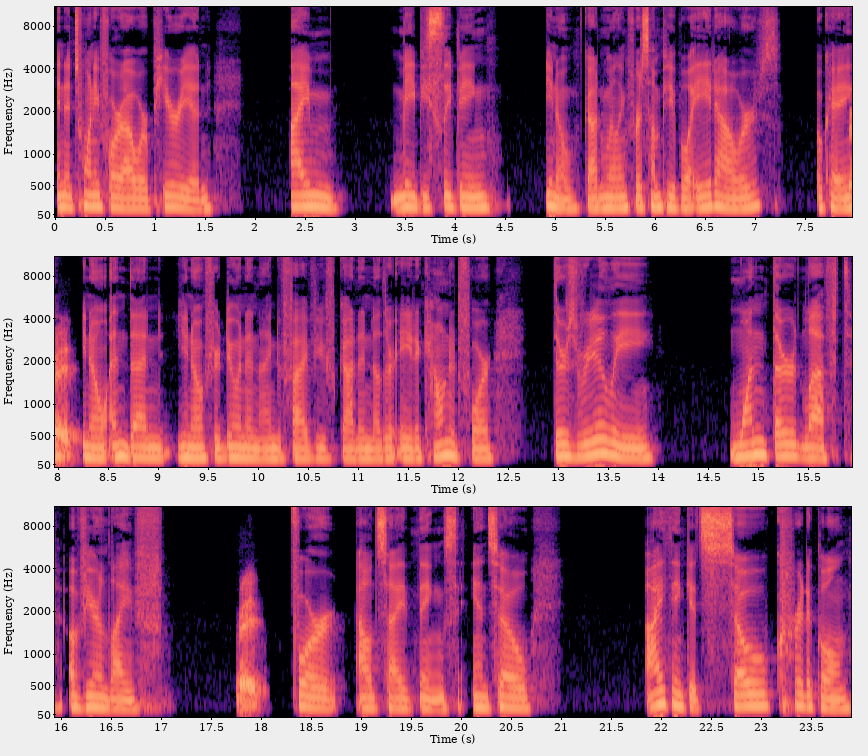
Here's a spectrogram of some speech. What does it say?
in a 24 hour period, I'm maybe sleeping, you know, God willing, for some people, eight hours. Okay. Right. You know, and then, you know, if you're doing a nine to five, you've got another eight accounted for. There's really one third left of your life Right. for outside things. And so I think it's so critical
